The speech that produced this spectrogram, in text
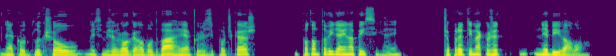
nejakou dlhšou, myslím, že rok alebo dva, hej, akože si počkáš, potom to vidia aj na PC, hej. Čo predtým akože nebývalo.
